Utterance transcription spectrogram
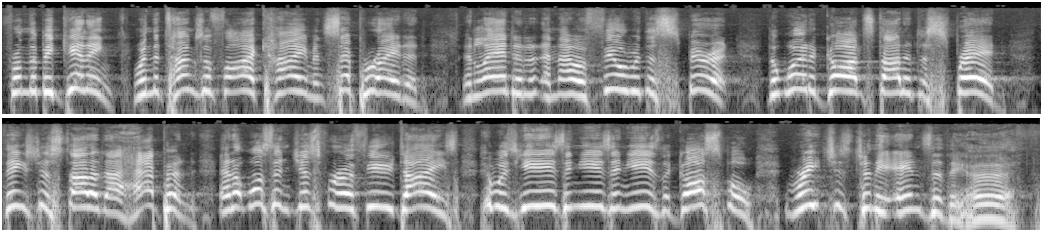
From the beginning, when the tongues of fire came and separated and landed and they were filled with the Spirit, the Word of God started to spread. Things just started to happen. And it wasn't just for a few days, it was years and years and years. The gospel reaches to the ends of the earth.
